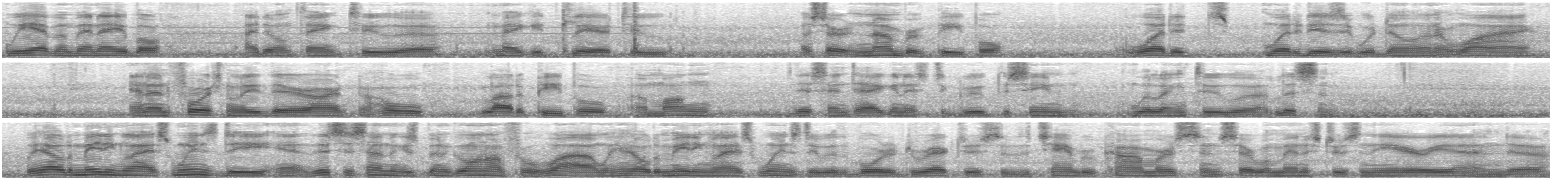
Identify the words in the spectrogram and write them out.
We haven't been able, I don't think, to uh, make it clear to a certain number of people what it's what it is that we're doing or why. And unfortunately, there aren't a whole lot of people among this antagonistic group that seem willing to uh, listen. We held a meeting last Wednesday, and this is something that's been going on for a while. We held a meeting last Wednesday with the board of directors of the Chamber of Commerce and several ministers in the area, and uh,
